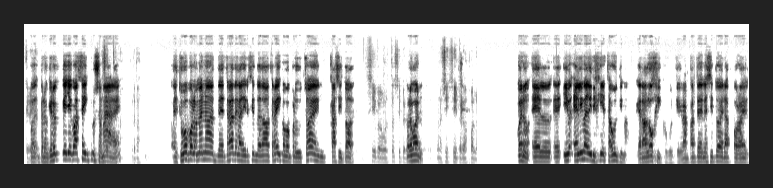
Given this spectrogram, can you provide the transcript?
Creo. puede- pero creo que llegó a hacer incluso La más, ¿eh? Perdón. Estuvo por lo menos detrás de la dirección de dos o tres y como productor en casi todas. Sí, pero, vuelto, sí, pero, Pero bueno. Bueno, sí, sí, perdón, Juanlo. Bueno, él, eh, iba- él iba a dirigir esta última, que era lógico, porque gran parte del éxito era por él.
